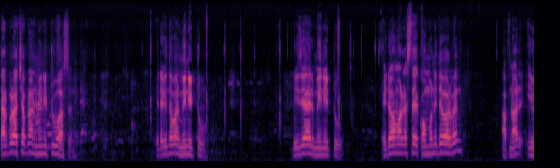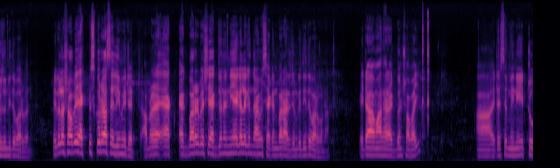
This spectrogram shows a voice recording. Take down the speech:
তারপরে আছে আপনার মিনি টু আছে। এটা কিন্তু আবার mini two desire mini two এটাও আমার কাছ থেকে কম্বো নিতে পারবেন, আপনার ইউজও নিতে পারবেন। এগুলো সবই এক পিস করে আছে লিমিটেড আপনারা এক, একবারের বেশি একজনে নিয়ে গেলে কিন্তু আমি সেকেন্ড বার আরেকজনকে দিতে পারব না। এটা মাথায় রাখবেন সবাই। এটা হচ্ছে মিনি টু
